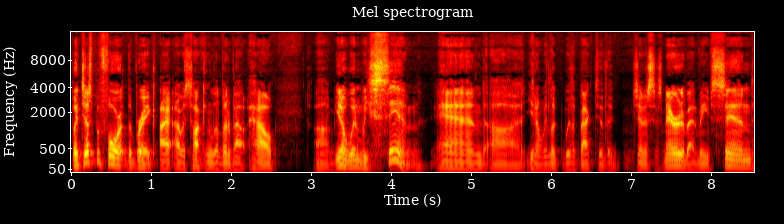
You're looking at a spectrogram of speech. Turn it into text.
But just before the break, I, I was talking a little bit about how, um, you know, when we sin, and uh, you know, we look we look back to the Genesis narrative, Adam and Eve sinned.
